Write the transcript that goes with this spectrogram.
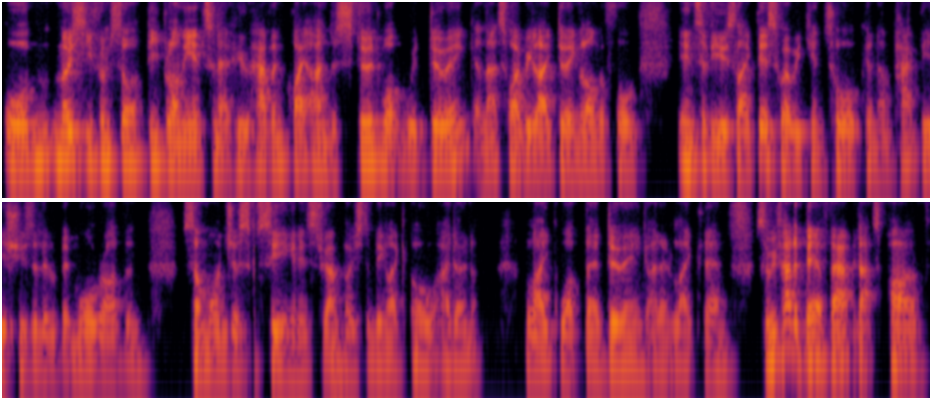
or mostly from sort of people on the internet who haven't quite understood what we're doing. And that's why we like doing longer form interviews like this where we can talk and unpack the issues a little bit more rather than someone just seeing an instagram post and being like oh i don't like what they're doing. I don't like them. So we've had a bit of that. That's part of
